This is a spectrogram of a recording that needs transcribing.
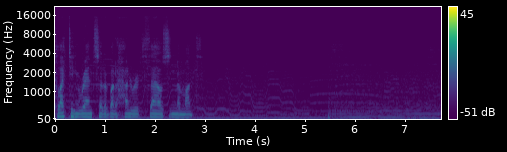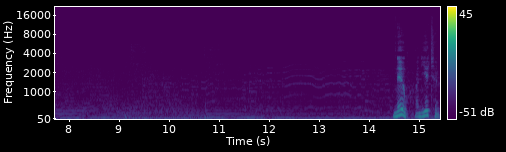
collecting rents at about a hundred thousand a month. new on YouTube.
